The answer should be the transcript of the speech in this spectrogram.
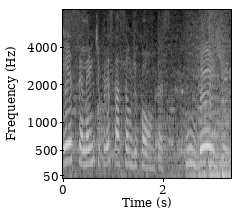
excelente prestação de contas. Um beijo!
